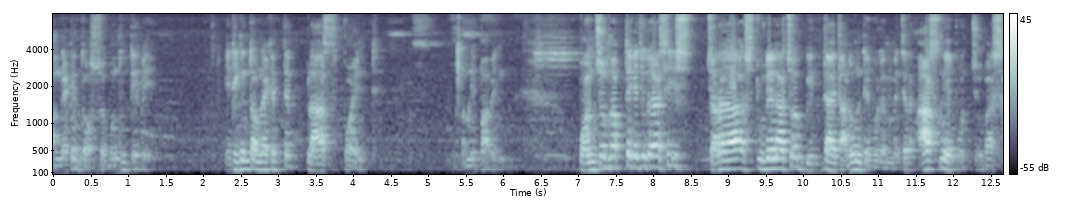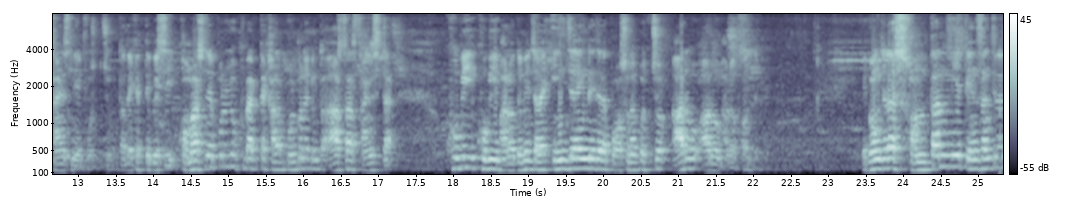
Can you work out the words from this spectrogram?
আপনাকে দর্শক বন্ধু দেবে। এটি কিন্তু আপনার ক্ষেত্রে প্লাস পয়েন্ট আপনি পাবেন। পঞ্চম ভাব থেকে যদি আসি যারা স্টুডেন্ট আছো, বিদ্যায় দারুণ ডেভেলপমেন্ট যারা আর্টস নিয়ে পড়ছো বা সায়েন্স নিয়ে পড়ছো, তাদের ক্ষেত্রে বেশি কমার্স নিয়ে পড়লেও খুব একটা খারাপ পড়বে না, কিন্তু আর্টস আর সায়েন্সটা খুবই খুবই ভালো দেবে। যারা ইঞ্জিনিয়ারিং নিয়ে যারা পড়াশোনা করছ আরও আরও ভালো ফল দেবে। এবং যারা সন্তান নিয়ে টেনশন ছিল,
